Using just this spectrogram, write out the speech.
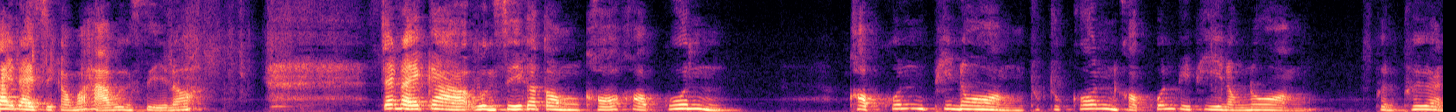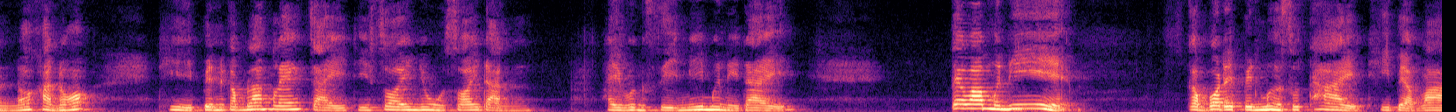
รายได้สิเข้ามาหาวึงซีเนาะจังไดกะวึงซีก็ต้องขอขอบคุณ ขอบคุณพี่น้อง ทุกๆ คน ขอบคุณพี่ๆน้องๆเพื่อนๆเนาะค่ะเนาะที่เป็นกำลังแรงใจที่ซอยอยู่ซอยดัน ให้วิงสีมีมือนี้ได้แต่ว่ามือนี้ กับบ่ได้เป็นมือสุดท้ายที่แบบว่า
